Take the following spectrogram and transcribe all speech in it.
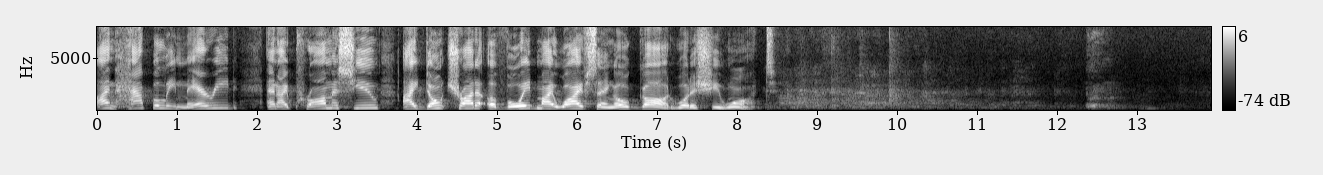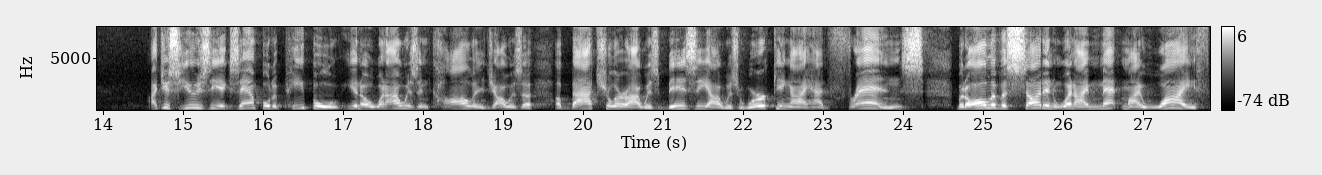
I'm happily married, and I promise you, I don't try to avoid my wife saying, Oh God, what does she want? I just use the example to people, you know, when I was in college, I was a, a bachelor, I was busy, I was working, I had friends but all of a sudden, when I met my wife,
